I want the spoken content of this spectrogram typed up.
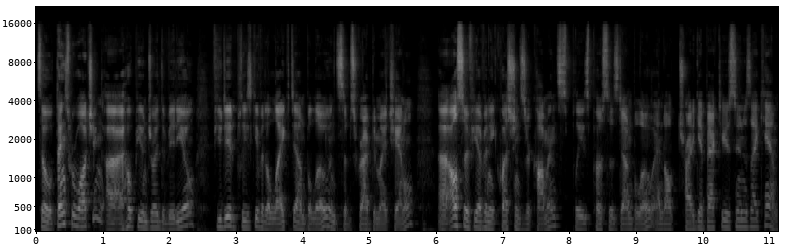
So thanks for watching. Uh, I hope you enjoyed the video. If you did, please give it a like down below and subscribe to my channel. Uh, also, if you have any questions or comments, please post those down below and I'll try to get back to you as soon as I can.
